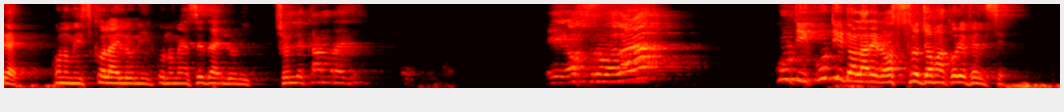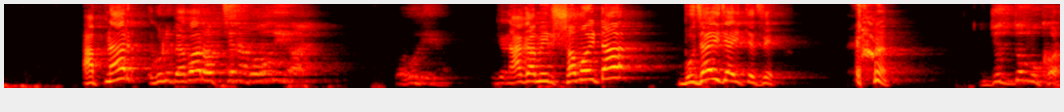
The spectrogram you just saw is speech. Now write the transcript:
দেয়। কোনো মিস কল আইলো নি কোনো মেসেজ আইলো নি শরীরে কামড়ায় যায় এই অস্ত্রওয়ালারা কোটি কোটি ডলারের অস্ত্র জমা করে ফেলছে। আপনার এগুলো ব্যবহার হচ্ছে না বহুদিন হয়। বহুদিন আগামীর সময়টা বুঝাই যাইতেছে। যুদ্ধ মুখর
